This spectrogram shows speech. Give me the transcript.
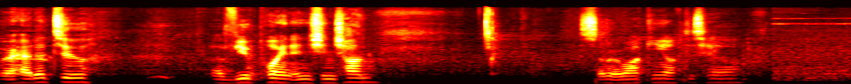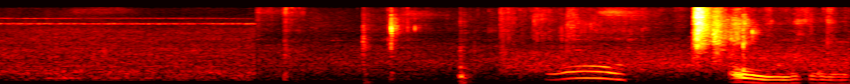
We're headed to a viewpoint in Sinchon. So we're walking up this hill. Ooh. Oh, look at that.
